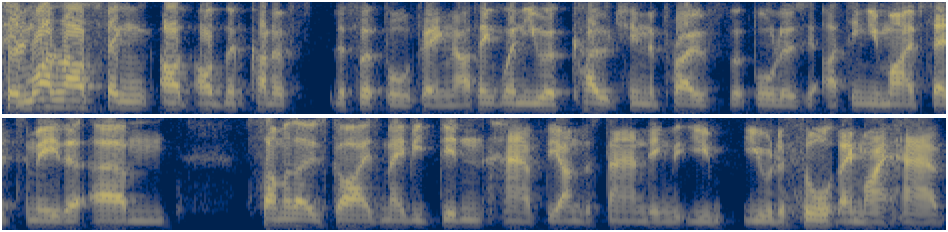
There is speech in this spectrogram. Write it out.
Tim, one last thing on, on the kind of the football thing. I think when you were coaching the pro footballers, I think you might have said to me that um, some of those guys maybe didn't have the understanding that you, you would have thought they might have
